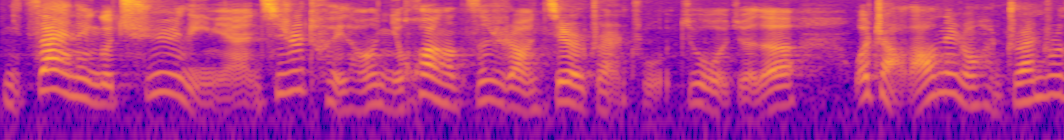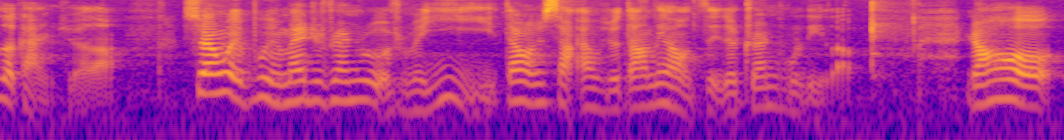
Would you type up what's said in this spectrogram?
你在那个区域里面，其实腿疼你换个姿势，然后你接着专注。就我觉得我找到那种很专注的感觉了。虽然我也不明白这专注有什么意义，但我就想，哎，我就当练我自己的专注力了。然后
